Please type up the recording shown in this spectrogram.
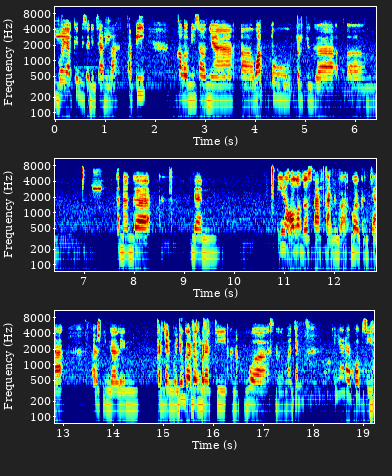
gue yakin bisa dicari lah. Tapi kalau misalnya uh, waktu terus juga um, tenaga dan you know all of the stuff kan gue kerja harus ninggalin kerjaan gue juga dong. Berarti anak gue segala macam. Kayaknya repot sih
